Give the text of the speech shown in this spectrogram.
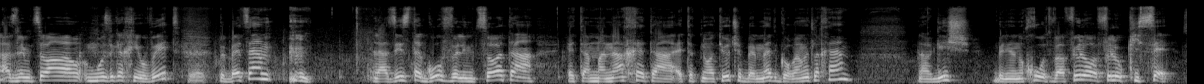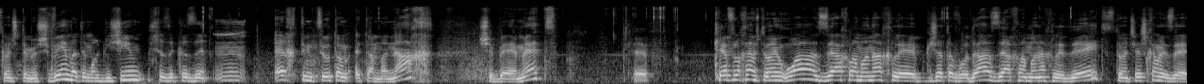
אז למצוא מוזיקה חיובית, כן. ובעצם להזיז את הגוף ולמצוא את ה- את המנח, את ה- את התנועתיות שבאמת גורמת לכם להרגיש בנינוחות, ואפילו אפילו כיסא. זאת אומרת שאתם יושבים ואתם מרגישים שזה כזה, "אה", איך תמצאו את המנח שבאמת כיף. כיף לכם, שאתם אומרים, וואלה, זה אחלה מנח לפגישת עבודה, זה אחלה מנח לדייט. זאת אומרת שיש לכם איזה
